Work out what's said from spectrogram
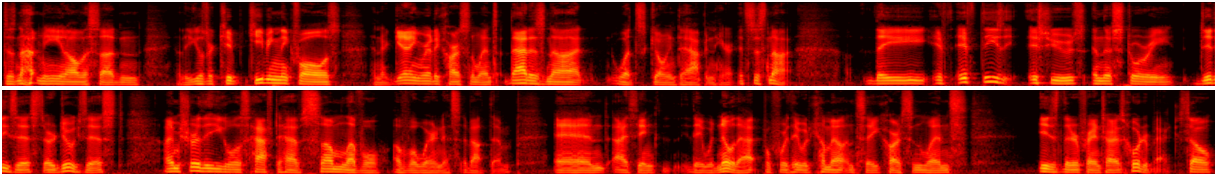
does not mean all of a sudden you know, the Eagles are keep, keeping Nick Foles and they're getting rid of Carson Wentz. That is not what's going to happen here. It's just not they if if these issues in this story did exist or do exist, I'm sure the Eagles have to have some level of awareness about them. And I think they would know that before they would come out and say Carson Wentz is their franchise quarterback. So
